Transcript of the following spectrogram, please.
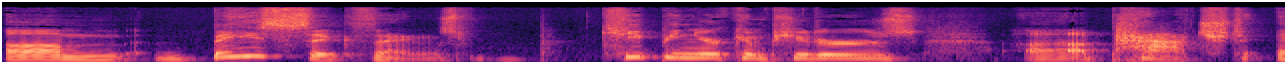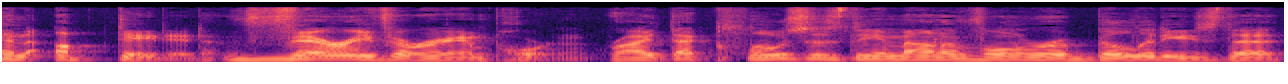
Um, basic things. Keeping your computers uh, patched and updated. Very, very important, right? That closes the amount of vulnerabilities that,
